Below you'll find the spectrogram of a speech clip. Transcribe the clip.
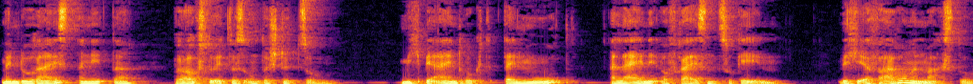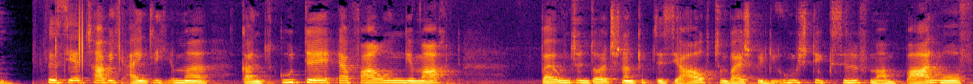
Wenn du reist, Anita, brauchst du etwas Unterstützung. Mich beeindruckt dein Mut, alleine auf Reisen zu gehen. Welche Erfahrungen machst du? Bis jetzt habe ich eigentlich immer ganz gute Erfahrungen gemacht. Bei uns in Deutschland gibt es ja auch zum Beispiel die Umstiegshilfen am Bahnhof.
